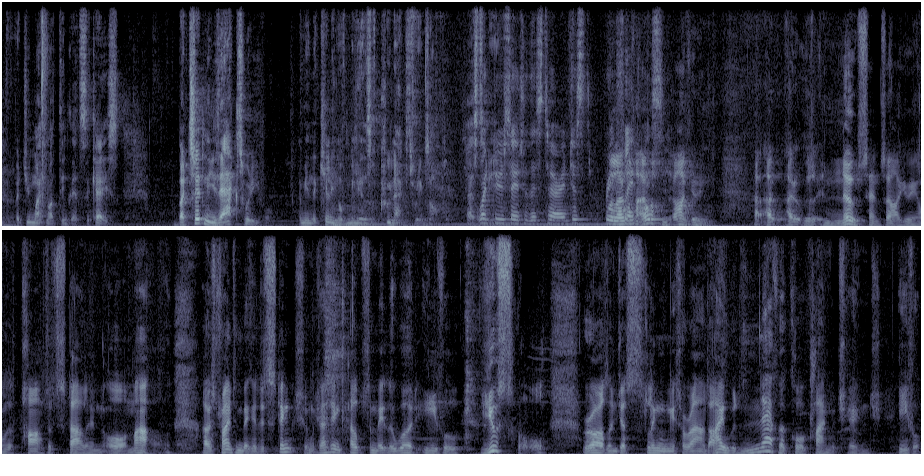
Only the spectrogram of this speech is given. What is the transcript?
Mm-hmm. but you might not think that's the case. But certainly his acts were evil. I mean, the killing of millions of kulaks, for example. What do you say to this, Terry? Just Well. I, I wasn't arguing I, I, was in no sense arguing on the part of Stalin or Mao. I was trying to make a distinction, which I think helps to make the word evil useful rather than just slinging it around. I would never call climate change evil.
